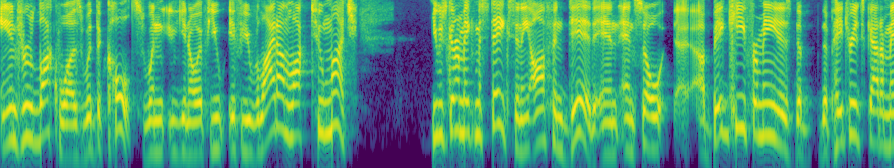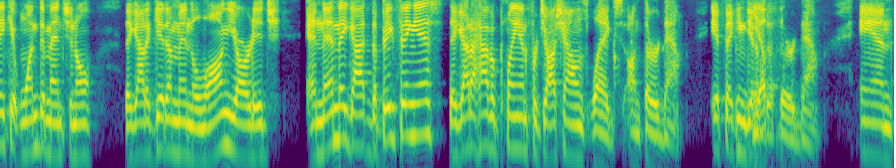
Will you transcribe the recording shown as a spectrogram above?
Andrew Luck was with the Colts. When you know, if you if you relied on Luck too much, he was going to make mistakes, and he often did. And and so uh, a big key for me is the the Patriots got to make it one dimensional. They got to get him in the long yardage. And then they got the big thing is they got to have a plan for Josh Allen's legs on third down if they can get Yep. him to third down. And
